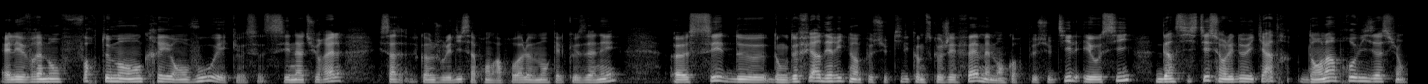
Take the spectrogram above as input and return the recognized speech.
elle est vraiment fortement ancrée en vous et que c'est naturel. Et ça, comme je vous l'ai dit, ça prendra probablement quelques années. Euh, c'est de, donc de faire des rythmes un peu subtils comme ce que j'ai fait, même encore plus subtils, et aussi d'insister sur les 2 et 4 dans l'improvisation.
